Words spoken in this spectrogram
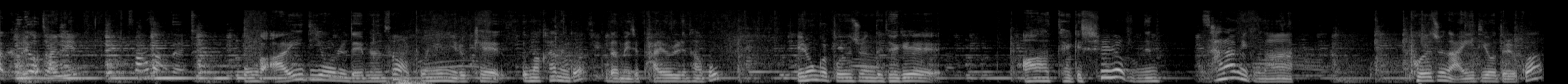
다 그려져. 타이밍 상상돼. 뭔가 아이디어를 내면서 본인이 이렇게 음악 하는 거, 그다음에 이제 바이올린 하고 이런 걸 보여주는데 되게 아 되게 실력 있는 사람이구나. 보여주는 아이디어들과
